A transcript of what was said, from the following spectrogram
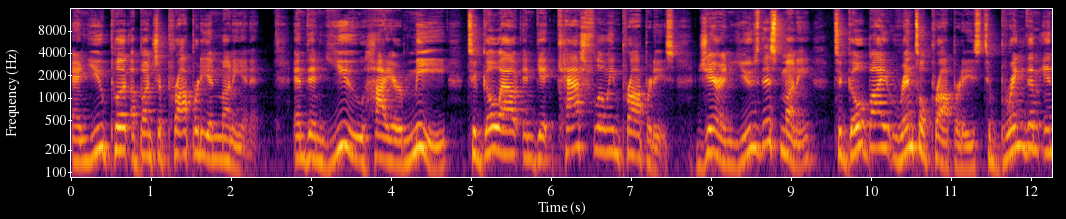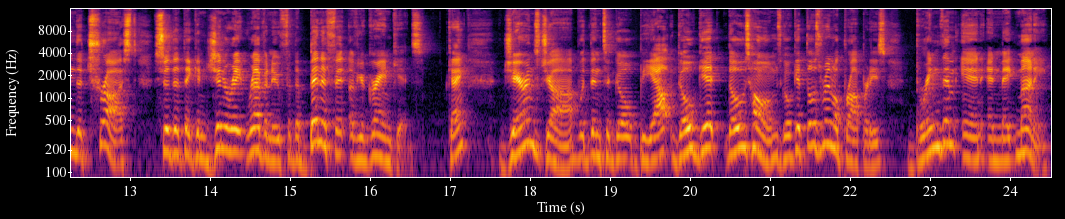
and you put a bunch of property and money in it. And then you hire me to go out and get cash flowing properties. Jarrin, use this money to go buy rental properties to bring them into trust so that they can generate revenue for the benefit of your grandkids. Okay? Jarrin's job would then to go be out, go get those homes, go get those rental properties, bring them in and make money.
